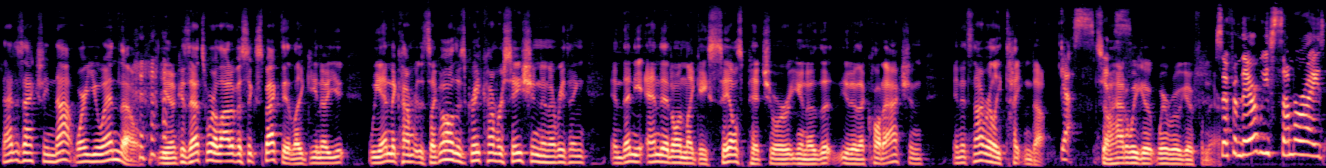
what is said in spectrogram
that is actually not where you end though, you know, because that's where a lot of us expect it. Like, you know, you we end the conversation. It's like, oh, there's great conversation and everything, and then you end it on like a sales pitch or you know the you know that call to action, and it's not really tightened up. Yes. So yes. how do we go? Where do we go from there? So from there, we summarize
